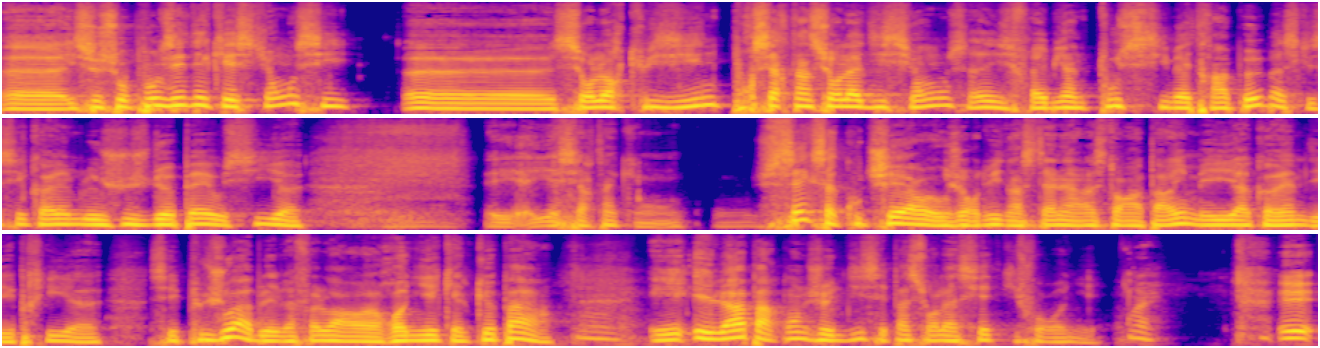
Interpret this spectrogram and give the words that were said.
ils se sont posés des questions aussi sur leur cuisine. Pour certains, sur l'addition. Il ferait bien tous s'y mettre un peu parce que c'est quand même le juge de paix aussi. Il y, a certains qui ont, je sais que ça coûte cher aujourd'hui d'installer un restaurant à Paris, mais il y a quand même des prix, euh, c'est plus jouable. Il va falloir euh, rogner quelque part. Mm. Et, et, là, par contre, je le dis, c'est pas sur l'assiette qu'il faut rogner. Ouais. Et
